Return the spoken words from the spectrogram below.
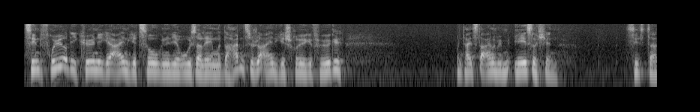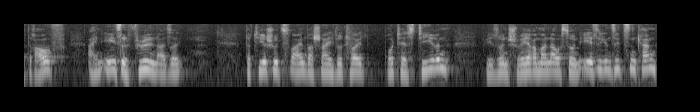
sind früher die Könige eingezogen in Jerusalem und da hatten sie schon einige schröge Vögel. Und da ist da einer mit dem Eselchen, sitzt da drauf, ein Esel füllen. Also der Tierschutzverein wahrscheinlich wird heute protestieren, wie so ein schwerer Mann auf so ein Eselchen sitzen kann.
